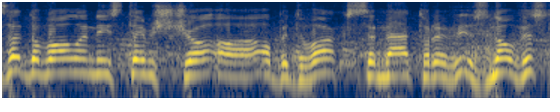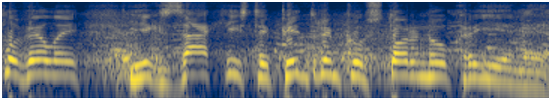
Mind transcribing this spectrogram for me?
Ми задоволені з тим, що е, обидва сенатори знов висловили їх захист і підтримку в сторону України.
